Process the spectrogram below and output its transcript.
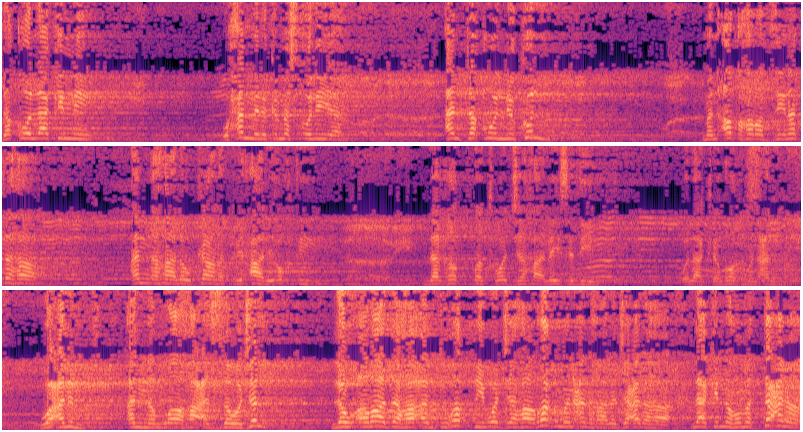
تقول لكني أحملك المسؤولية أن تقول لكل من أظهرت زينتها أنها لو كانت بحال أختي لغطت وجهها ليس دين ولكن رغما عنها. وعلمت أن الله عز وجل لو أرادها أن تغطي وجهها رغما عنها لجعلها لكنه متعنا.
